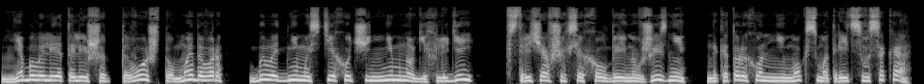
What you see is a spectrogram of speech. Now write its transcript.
не было ли это лишь от того, что Медовар был одним из тех очень немногих людей, встречавшихся Холдейну в жизни, на которых он не мог смотреть свысока,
